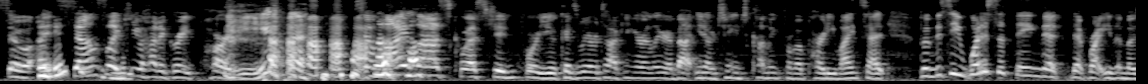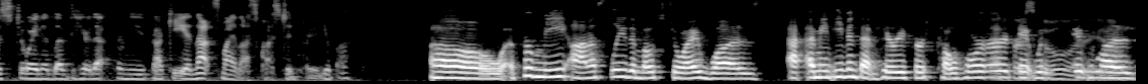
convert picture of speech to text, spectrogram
So it sounds like you had a great party. so my last question for you, because we were talking earlier about you know change coming from a party mindset. But Missy, what is the thing that that brought you the most joy? And I'd love to hear that from you, Becky. And that's my last question for you both. Oh, for me, honestly, the most joy was, I I mean, even that very first cohort, first it was, cohort, it yeah. was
